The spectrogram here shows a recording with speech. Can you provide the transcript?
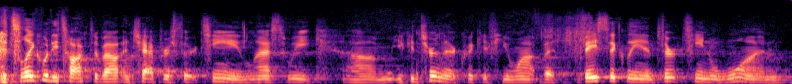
It's like what he talked about in chapter 13 last week. Um, you can turn there quick if you want, but basically in 13.1,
